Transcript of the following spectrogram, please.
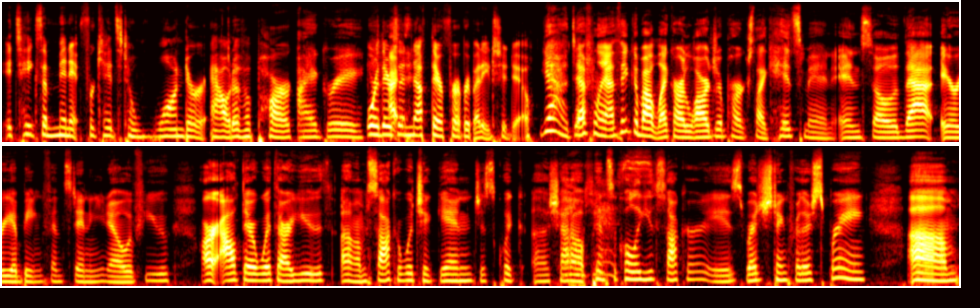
it takes a minute for kids to wander out of a park I agree. or there's I- enough there for everybody to do Yeah, definitely. I think about like our larger parks like Hitzman. and so that area being fenced in. You know, if you are out there with our youth, um, soccer, which again, just quick uh, shout out, Pensacola Youth Soccer is registering for their spring. Um,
